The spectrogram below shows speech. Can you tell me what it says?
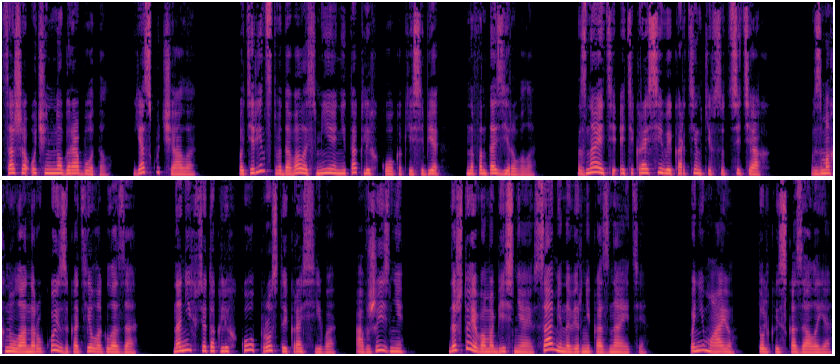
Саша очень много работал. Я скучала. Потеринство давалось мне не так легко, как я себе нафантазировала. Знаете, эти красивые картинки в соцсетях, Взмахнула она рукой и закатила глаза. На них все так легко, просто и красиво. А в жизни... Да что я вам объясняю, сами наверняка знаете. Понимаю, только и сказала я.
